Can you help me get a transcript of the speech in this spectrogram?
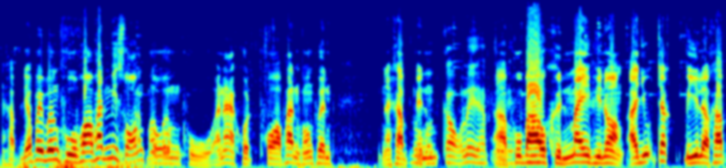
นะครับเดี๋ยวไปเบิ้งผูพอพันธุ์มีสองตัวมาเบิ้งผูอนาคตพอพันธุ์ของเพิ่นนะครับเป็นลูกเก่าเลยครับอ่าผู้เบาวขึ้นไม่พี่น้อง อายุจักปีแล้วครับ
